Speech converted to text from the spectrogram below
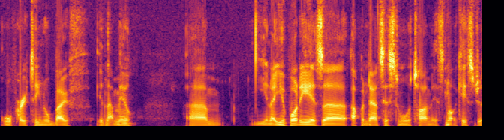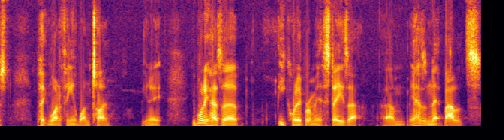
or protein or both in that meal. Um, you know, your body is a up and down system all the time. It's not a case of just putting one thing at one time. You know, your body has a equilibrium it stays at. Um, it has a net balance.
